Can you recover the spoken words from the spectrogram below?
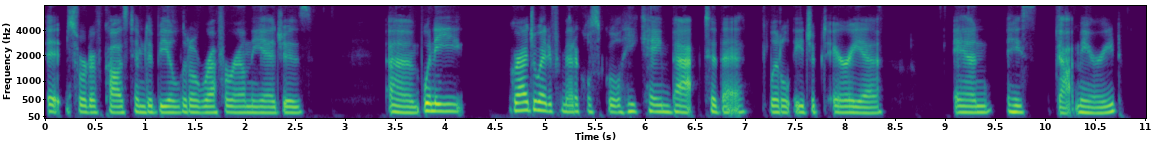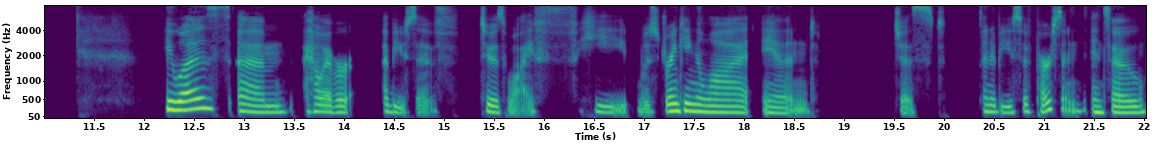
it sort of caused him to be a little rough around the edges. Um, when he graduated from medical school, he came back to the Little Egypt area and he got married. He was, um, however, abusive to his wife. He was drinking a lot and just an abusive person. And so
